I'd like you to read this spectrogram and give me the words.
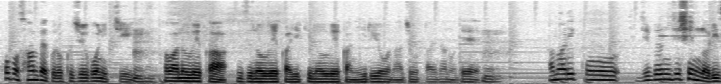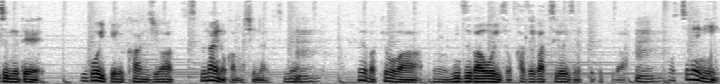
ほぼ365日、うん川の上か、水の上か、雪の上かにいるような状態なのでう、んあまりこう、自分自身のリズムで動いてる感じは少ないのかもしれないですね。うん。例えば今日は、うん水が多いぞ、風が強いぞって時は、うん。もう常に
